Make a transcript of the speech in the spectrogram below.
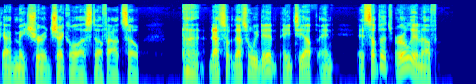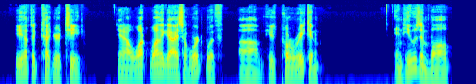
Got to make sure and check all that stuff out. So that's what that's what we did, ATF, and it's something that's early enough. You have to cut your teeth. You know, one one of the guys I worked with, um, he was Puerto Rican, and he was involved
